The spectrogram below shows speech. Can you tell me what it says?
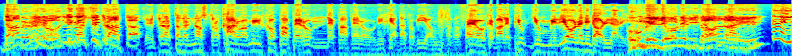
Davvero? Di che si tratta? Si tratta del nostro caro amico Paperon de Paperoni che ha dato via un trofeo che vale più di un milione di dollari. Un milione di dollari? Ehi,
